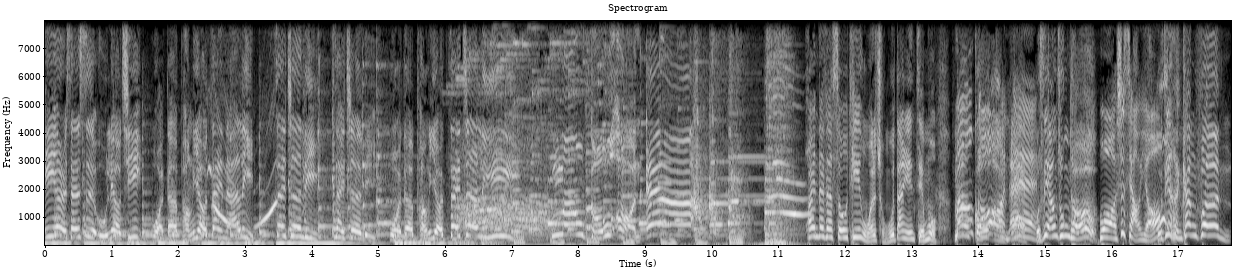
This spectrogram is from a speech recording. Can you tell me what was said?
一二三四五六七，我的朋友在哪里？在这里，在这里，我的朋友在这里。猫狗 on air 啊。欢迎大家收听我们的宠物单元节目《猫狗 on air 我是洋葱头。我是小游，我今天很亢奋，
